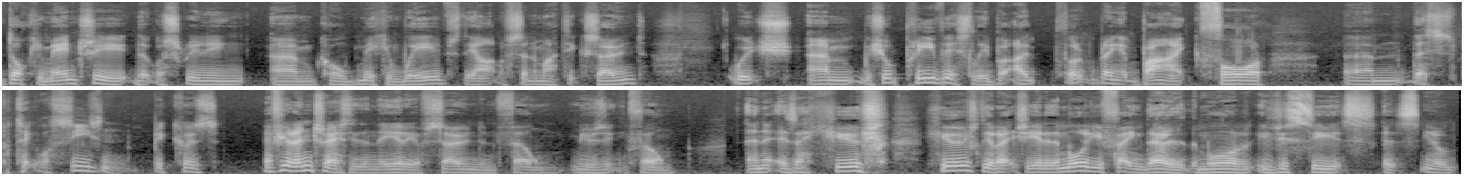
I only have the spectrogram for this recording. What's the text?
documentary that we're screening um, called Making Waves: The Art of Cinematic Sound, which um, we showed previously, but I thought I'd bring it back for um, this particular season because if you're interested in the area of sound and film, music and film, and it is a huge, hugely rich area. The more you find out, the more you just see it's, it's you know,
